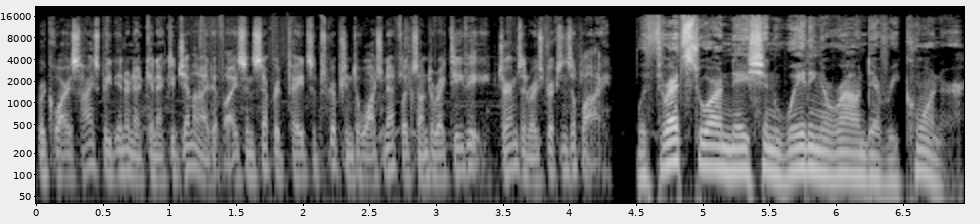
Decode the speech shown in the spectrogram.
Requires high-speed internet-connected Gemini device and separate paid subscription to watch Netflix on DirecTV. Terms and restrictions apply. With threats to our nation waiting around every corner,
